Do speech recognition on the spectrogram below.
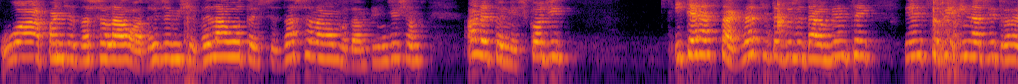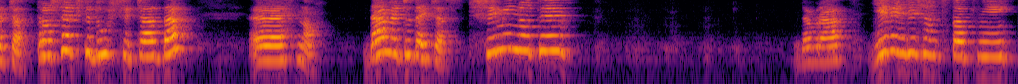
Ła, pancia zaszalała. Dość, że mi się wylało, to jeszcze zaszalałam, bo dam 50, ale to nie szkodzi. I teraz tak, z racji tego, że dałam więcej, więc sobie inaczej trochę czas. Troszeczkę dłuższy czas dam. E, no, damy tutaj czas 3 minuty. Dobra, 90 stopni.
